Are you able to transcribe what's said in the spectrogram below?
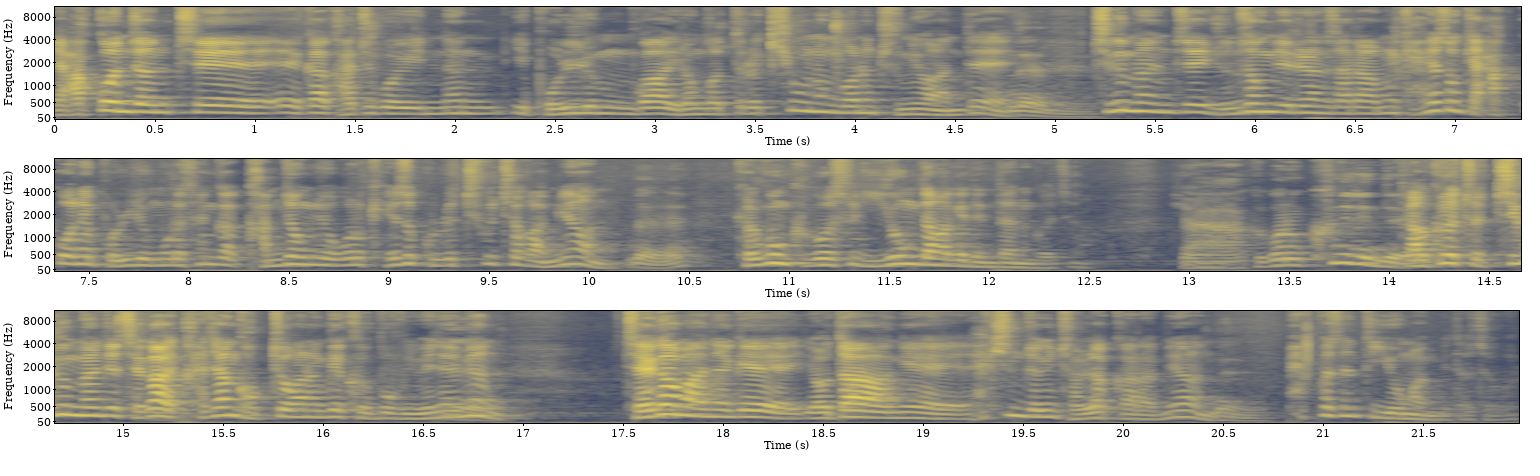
야권 전체가 가지고 있는 이 볼륨과 이런 것들을 키우는 거는 중요한데 네. 네. 지금 현재 윤석열이라는 사람을 계속 야권의 볼륨으로 생각, 감정적으로 계속 글로 치우쳐가면 네. 결국 그것을 이용당하게 된다는 거죠. 야, 그거는 큰일인데요. 아 그렇죠. 지금 현재 제가 가장 걱정하는 게 그 부분. 왜냐하면 제가 만약에 여당의 핵심적인 전략가라면 네. 100% 이용합니다. 저거를.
